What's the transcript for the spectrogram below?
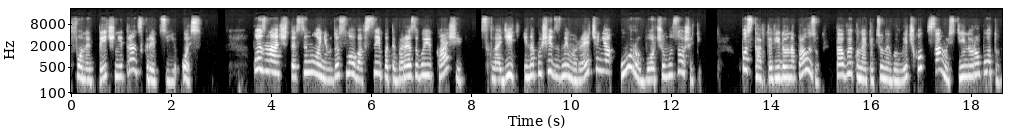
фонетичній транскрипції. Ось. Позначте синонім до слова всипати березової каші, складіть і напишіть з ним речення у робочому зошиті. Поставте відео на паузу та виконайте цю невеличку самостійну роботу.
